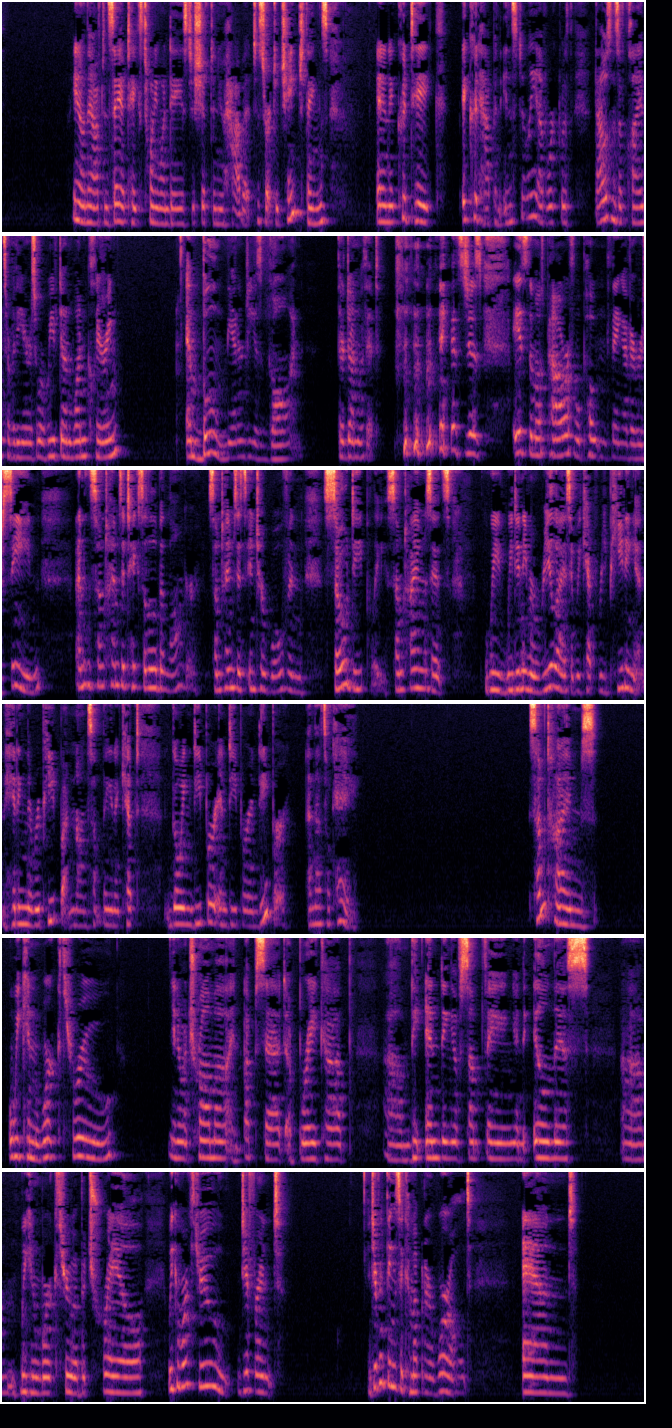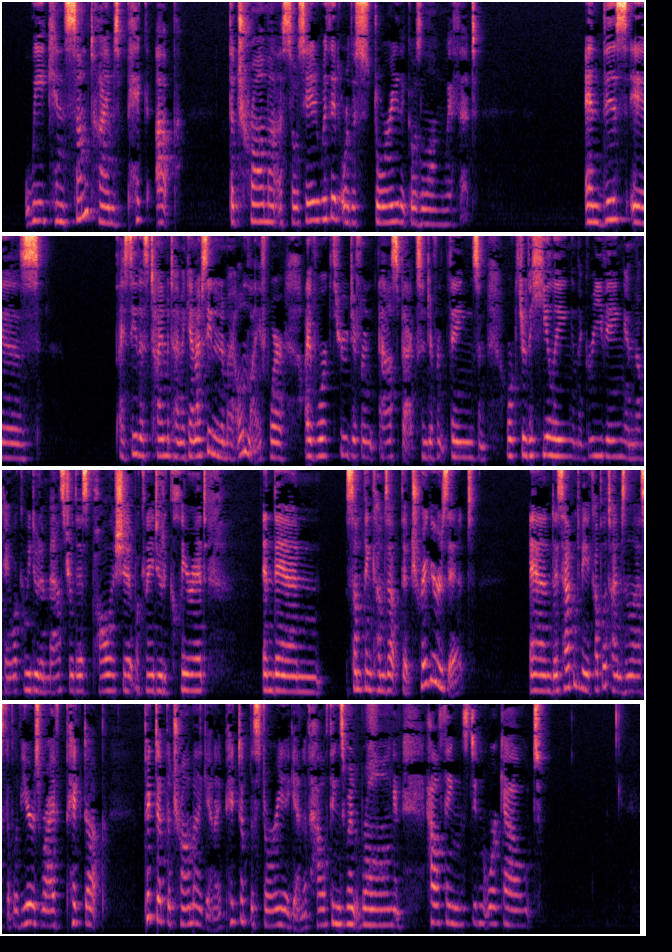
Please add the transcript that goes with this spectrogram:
You know, they often say it takes 21 days to shift a new habit, to start to change things. And it could take, it could happen instantly. I've worked with thousands of clients over the years where we've done one clearing and boom, the energy is gone. They're done with it. it's just, it's the most powerful, potent thing I've ever seen. And then sometimes it takes a little bit longer. Sometimes it's interwoven so deeply. Sometimes it's we we didn't even realize it. We kept repeating it and hitting the repeat button on something, and it kept going deeper and deeper and deeper. And that's okay. Sometimes we can work through, you know, a trauma, an upset, a breakup, um, the ending of something, an illness. Um, we can work through a betrayal. We can work through different different things that come up in our world, and we can sometimes pick up the trauma associated with it or the story that goes along with it. And this is I see this time and time again. I've seen it in my own life where I've worked through different aspects and different things and worked through the healing and the grieving and okay, what can we do to master this, polish it? What can I do to clear it? And then something comes up that triggers it. And it's happened to me a couple of times in the last couple of years where I've picked up picked up the trauma again. I picked up the story again of how things went wrong and how things didn't work out.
